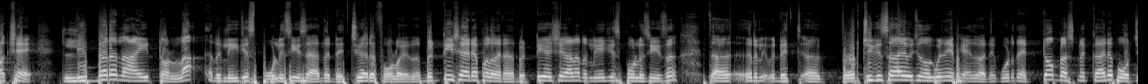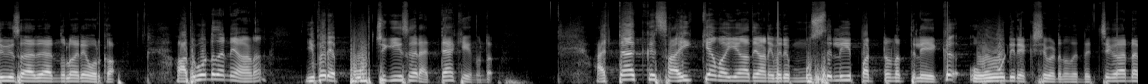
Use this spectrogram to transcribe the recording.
പക്ഷേ ലിബറൽ ആയിട്ടുള്ള റിലീജിയസ് പോളിസീസ് ആയിരുന്നു ഡച്ചുകാർ ഫോളോ ചെയ്തത്. ബ്രിട്ടീഷുകാരെ പോലെ തന്നെ ബ്രിട്ടീഷുകാരുടെ റിലീജിയസ് പോളിസീസ് പോർച്ചുഗീസുകാരെ വെച്ച് നോക്കുമ്പോൾ ഭേദമായിരുന്നു കൂടുതൽ ഏറ്റവും പ്രശ്നക്കാർ പോർച്ചുഗീസുകാരായിരുന്നുള്ളവരെ ഓർക്കാം അതുകൊണ്ട് തന്നെയാണ് ഇവരെ പോർച്ചുഗീസുകാർ അറ്റാക്ക് ചെയ്യുന്നുണ്ട്. അറ്റാക്ക് സഹിക്കാൻ വയ്യാതെയാണ് ഇവർ മുസ്ലി പട്ടണത്തിലേക്ക് ഓടി രക്ഷപ്പെടുന്നത്. ഡച്ചുകാരുടെ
